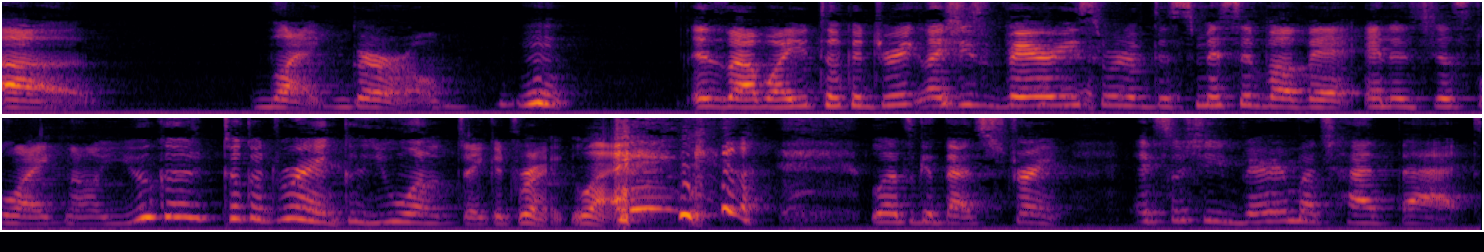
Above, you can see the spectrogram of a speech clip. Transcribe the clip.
uh, like, girl, is that why you took a drink? Like, she's very sort of dismissive of it, and it's just like, no, you could took a drink because you want to take a drink. Like, let's get that straight. And so she very much had that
